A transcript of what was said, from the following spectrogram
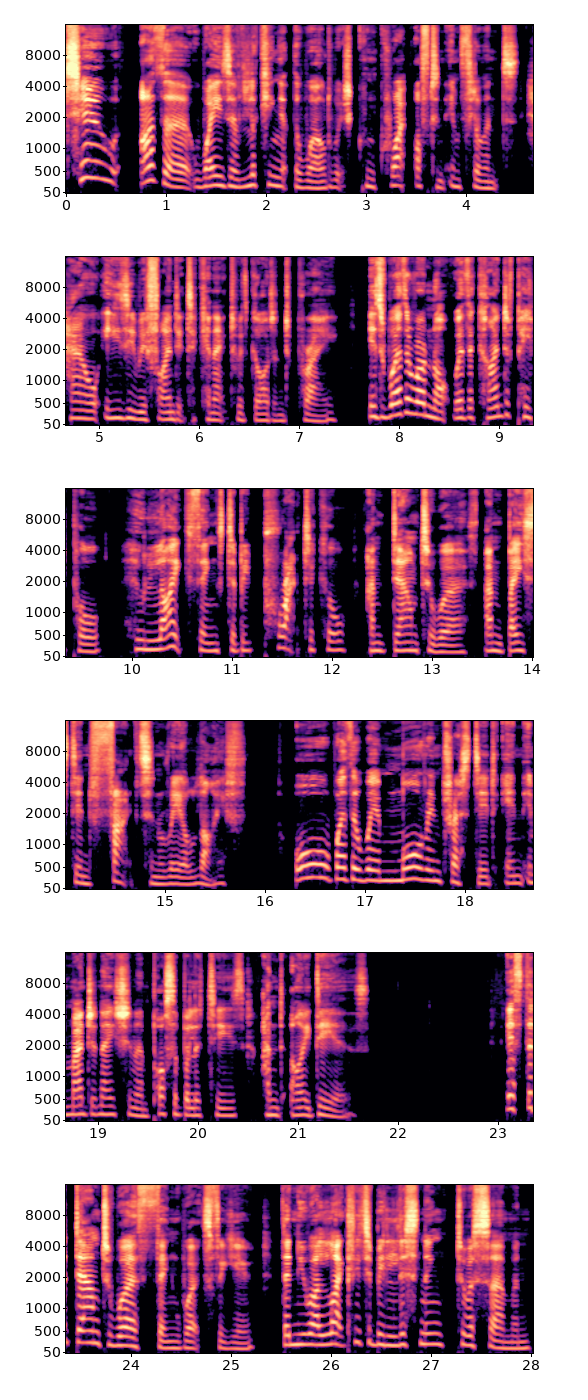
Two other ways of looking at the world, which can quite often influence how easy we find it to connect with God and to pray, is whether or not we're the kind of people who like things to be practical and down to earth and based in facts and real life, or whether we're more interested in imagination and possibilities and ideas. If the down to earth thing works for you, then you are likely to be listening to a sermon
